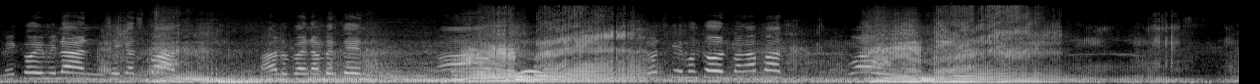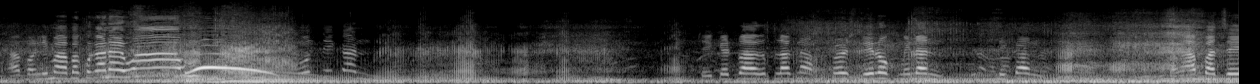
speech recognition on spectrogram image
Mikoy Milan, second spot. Followed by number 10. Wow. Dotski Monton, pang-apat. Wow. Ah, pang-lima, pagpaganay. Wow! Woo! Muntikan. Second flag, flag na. First, Virok, Milan. Muntikan. Pang-apat si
